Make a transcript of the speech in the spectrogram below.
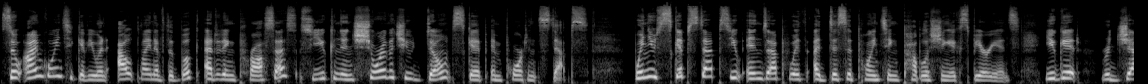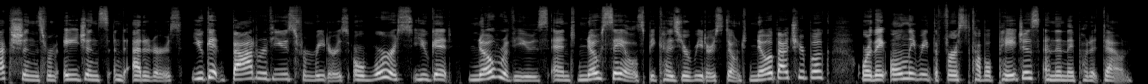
So I'm going to give you an outline of the book editing process so you can ensure that you don't skip important steps. When you skip steps, you end up with a disappointing publishing experience. You get rejections from agents and editors. You get bad reviews from readers, or worse, you get no reviews and no sales because your readers don't know about your book, or they only read the first couple pages and then they put it down.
